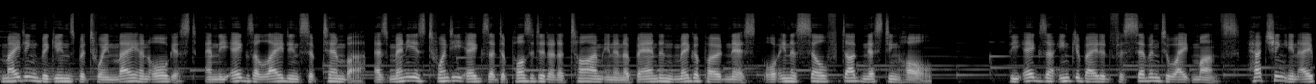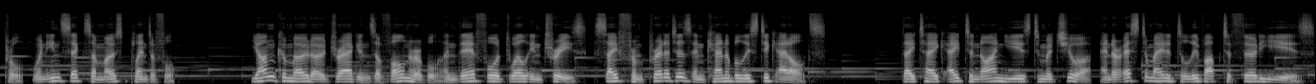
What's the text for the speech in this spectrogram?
Mating begins between May and August, and the eggs are laid in September. As many as 20 eggs are deposited at a time in an abandoned megapode nest or in a self-dug nesting hole. The eggs are incubated for 7 to 8 months, hatching in April, when insects are most plentiful. Young Komodo dragons are vulnerable and therefore dwell in trees, safe from predators and cannibalistic adults. They take 8 to 9 years to mature, and are estimated to live up to 30 years.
